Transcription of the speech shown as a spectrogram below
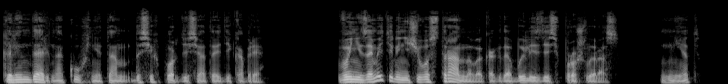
Календарь на кухне, там до сих пор 10 декабря. Вы не заметили ничего странного, когда были здесь в прошлый раз? Нет.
